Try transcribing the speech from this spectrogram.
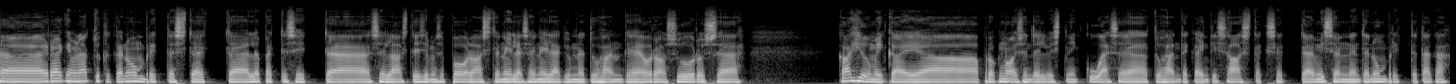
Äh, räägime natuke ka numbritest, et äh, lõpetasid äh, selle aasta esimese poolaasta neljasaja neljakümne tuhande euro suuruse kahjumiga ja prognoos on teil vist nüüd kuuesaja tuhande kandis aastaks, et mis on nende numbrite taga?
